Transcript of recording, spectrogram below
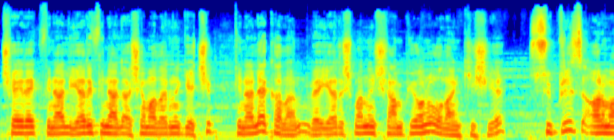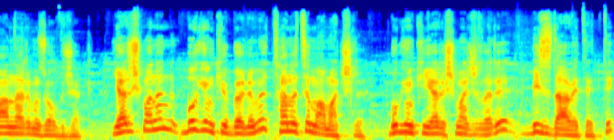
Çeyrek final, yarı final aşamalarını geçip finale kalan ve yarışmanın şampiyonu olan kişiye sürpriz armağanlarımız olacak. Yarışmanın bugünkü bölümü tanıtım amaçlı. Bugünkü yarışmacıları biz davet ettik.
